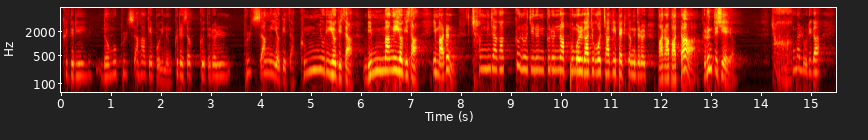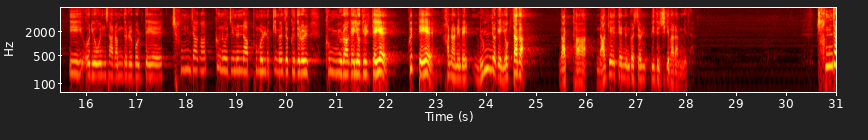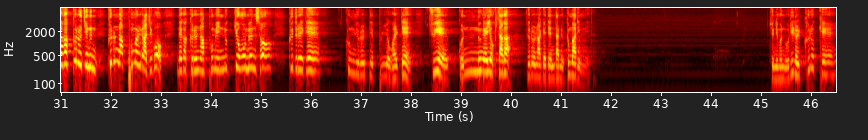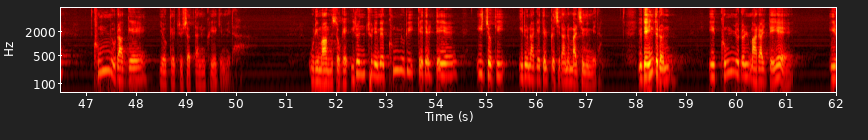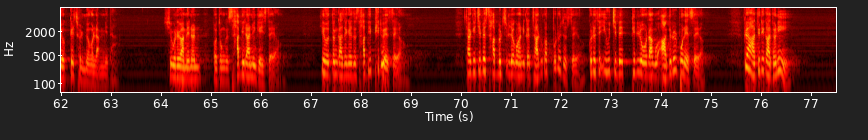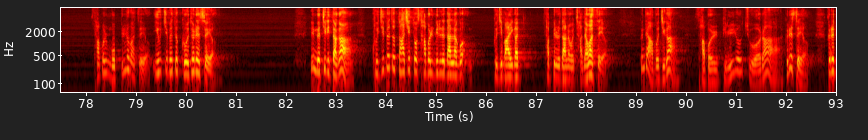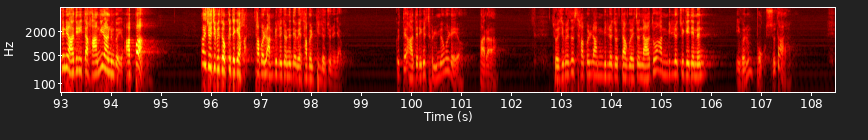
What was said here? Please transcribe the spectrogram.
그들이 너무 불쌍하게 보이는 그래서 그들을 불쌍히 여기사 극률이 여기사 민망히 여기사 이 말은 창자가 끊어지는 그런 아픔을 가지고 자기 백성들을 바라봤다 그런 뜻이에요. 정말 우리가 이 어려운 사람들을 볼 때에 창자가 끊어지는 아픔을 느끼면서 그들을 극률하게 여길 때에 그때에 하나님의 능력의 역사가 나타나게 되는 것을 믿으시기 바랍니다. 창자가 끊어지는 그런 아픔을 가지고 내가 그런 아픔이 느껴오면서 그들에게 긍휼을 베풀려고 할 때 주의 권능의 역사가 드러나게 된다는 그 말입니다. 주님은 우리를 그렇게 긍휼하게 여겨 주셨다는 그 얘기입니다. 우리 마음속에 이런 주님의 긍휼이 있게 될 때에 이적이 일어나게 될 것이라는 말씀입니다. 유대인들은 이 긍휼을 말할 때에 이렇게 설명을 합니다. 시골에 가면은 보통 그 삽이라는 게 있어요. 이 어떤 가정에서 삽이 필요했어요. 자기 집에 삽을 쓰려고 하니까 자루가 부러졌어요. 그래서 이웃집에 빌려오라고 아들을 보냈어요. 그 아들이 가더니 삽을 못 빌려갔어요. 이웃집에서 거절했어요. 며칠 있다가 그 집에서 다시 또 삽을 빌려달라고 그 집 아이가 삽 빌려달라고 찾아왔어요. 근데 아버지가 삽을 빌려주어라 그랬어요. 그랬더니 아들이 있다 항의를 하는 거예요. 아빠, 아니 저 집에서 그에게 삽을 안 빌려줬는데 왜 삽을 빌려주느냐고. 그때 아들에게 설명을 해요. 봐라. 저 집에서 삽을 안 빌려줬다고 해서 나도 안 빌려주게 되면 이거는 복수다.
